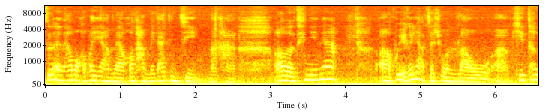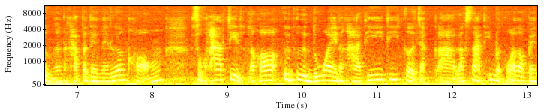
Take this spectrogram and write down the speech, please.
ซึ่งไอหน้าบอกเขาพยายามแล้วเขาทาไม่ได้จริง ๆนะคะเออทีนี้เนี่ยคุณเอกก็อยากจะชวนเราคิดถึงนะคะประเด็นในเรื่องของสุขภาพจิตแล้วก็อื่นๆด้วยนะคะที่ที่เกิดจากลักษณะที่เหมือนกับว่าเราเป็น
